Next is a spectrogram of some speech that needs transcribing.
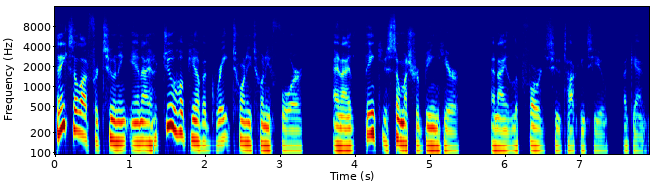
Thanks a lot for tuning in. I do hope you have a great 2024. And I thank you so much for being here. And I look forward to talking to you again.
